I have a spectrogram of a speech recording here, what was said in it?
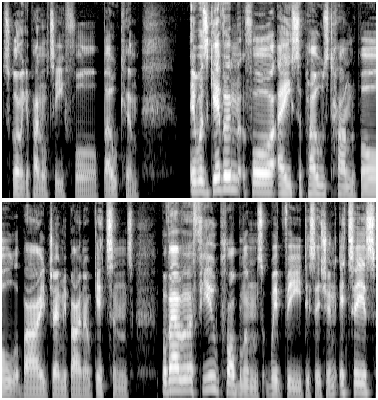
scoring a penalty for Bochum. It was given for a supposed handball by Jamie Bynoe Gittens, but there were a few problems with the decision. It is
